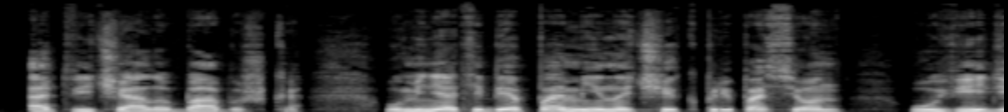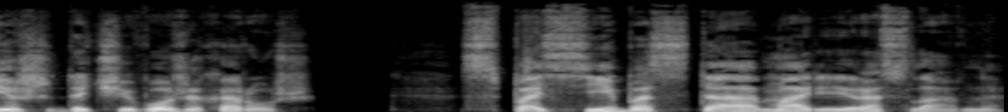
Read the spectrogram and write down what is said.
— отвечала бабушка. — У меня тебе поминочек припасен. Увидишь, до чего же хорош. — Спасибо, ста, Марья Ярославна,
